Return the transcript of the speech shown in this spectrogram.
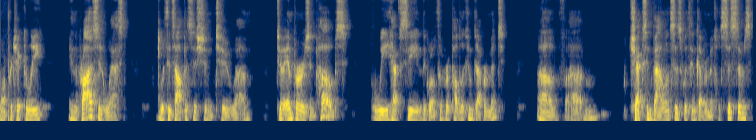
more particularly in the Protestant West, with its opposition to, um, to emperors and popes, we have seen the growth of Republican government, of um, checks and balances within governmental systems,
